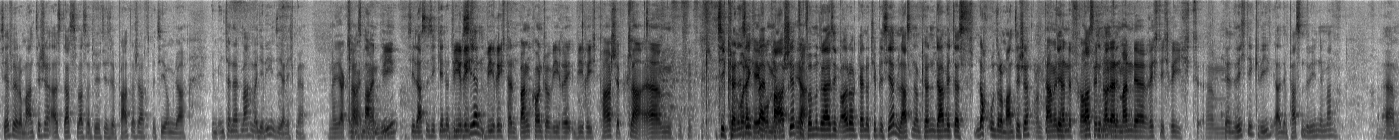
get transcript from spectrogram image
sehr viel romantischer als das, was natürlich diese Partnerschaftsbeziehungen da im Internet machen, weil die riechen sie ja nicht mehr. Naja, klar. Und was machen meine, die? Wie, sie lassen sich genotypisieren. Wie riecht, wie riecht ein Bankkonto, wie, wie riecht Parship? Klar. Ähm. Sie können Oder sich bei Parship ja. für 35 Euro genotypisieren lassen und können damit das noch unromantischer. Und damit eine Frau finden oder einen Mann, der richtig riecht. Ähm. Den richtig riecht, ja, den passend riechenden Mann. Ähm,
